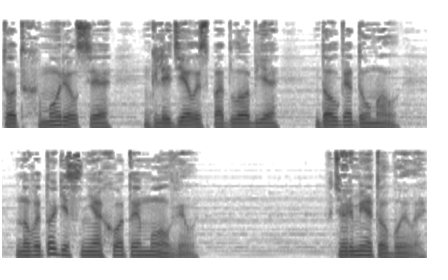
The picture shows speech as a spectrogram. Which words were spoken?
Тот хмурился глядел из-под лобья, долго думал, но в итоге с неохотой молвил. «В тюрьме то было.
